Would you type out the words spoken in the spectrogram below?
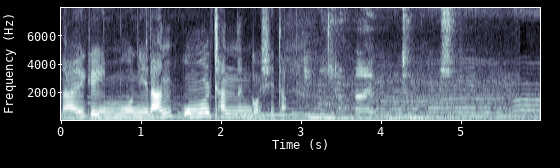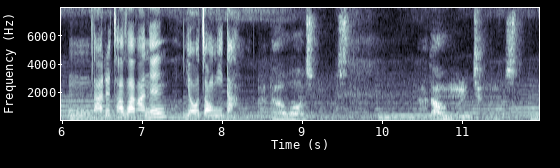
나에게 인문이란 꿈을 찾는 것이다. 인문이랑 나의 나를 찾아가는 여정이다. 나다움을 찾는 것이다.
